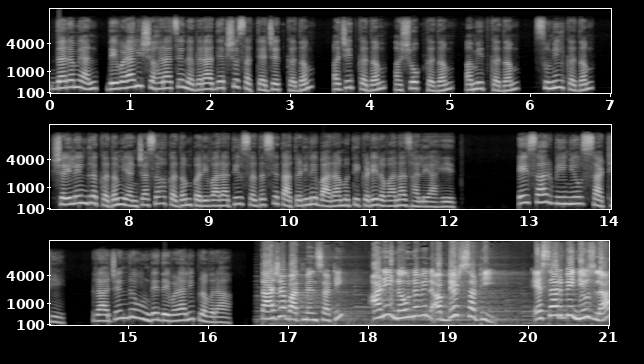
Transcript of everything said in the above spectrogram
दरम्यान देवळाली शहराचे नगराध्यक्ष सत्यजित कदम अजित कदम अशोक कदम अमित कदम सुनील कदम शैलेंद्र कदम यांच्यासह कदम परिवारातील सदस्य तातडीने बारामतीकडे रवाना झाले आहेत. एस आर बी न्यूजसाठी राजेंद्र उंडे देवळाली प्रवरा. ताज्या बातम्यांसाठी आणि नवनवीन अपडेट्ससाठी एस आर बी न्यूजला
